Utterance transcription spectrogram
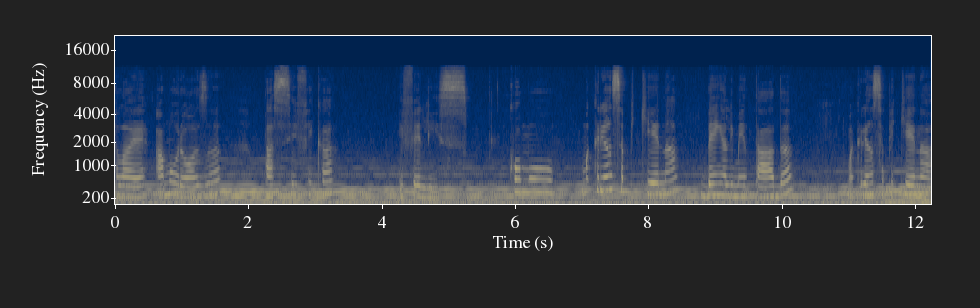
ela é amorosa, pacífica e feliz. Como uma criança pequena bem alimentada, uma criança pequena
